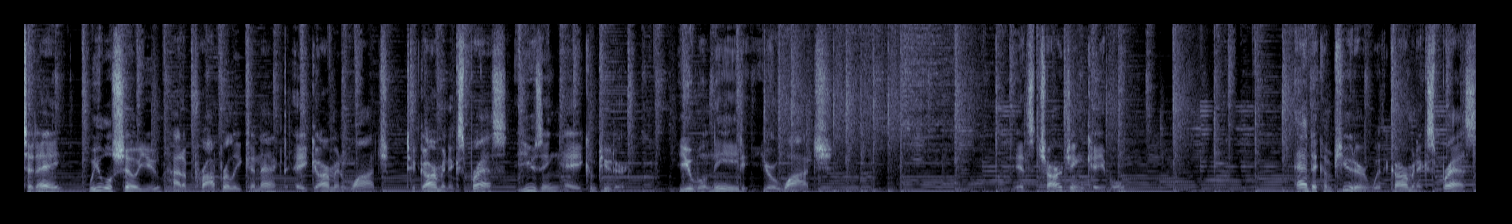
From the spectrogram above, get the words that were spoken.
Today, we will show you how to properly connect a Garmin watch to Garmin Express using a computer. You will need your watch, its charging cable, and a computer with Garmin Express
